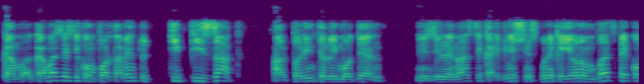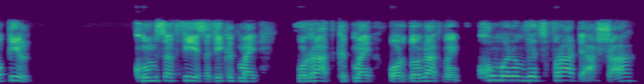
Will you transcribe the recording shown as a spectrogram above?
Cam, cam asta este comportamentul tipizat al părintelui modern din zilele noastre, care vine și îmi spune că eu îl învăț pe copil. Cum să fie, să fie cât mai curat, cât mai ordonat. Mai... Cum îl înveți, frate, așa?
